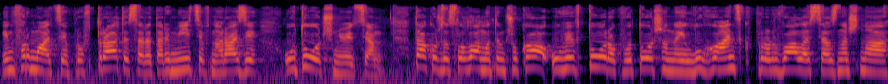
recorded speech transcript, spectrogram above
Інформація про втрати серед армійців наразі уточнюється. Також за словами Тимчука, у вівторок в оточений Луганськ прорвалася значна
